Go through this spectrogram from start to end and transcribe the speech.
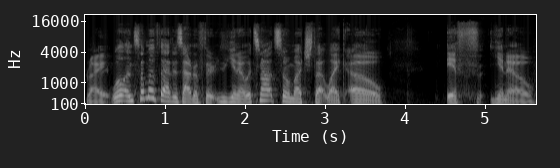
Right. Well, and some of that is out of their, you know, it's not so much that like, oh, if, you know,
